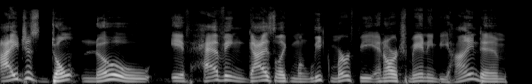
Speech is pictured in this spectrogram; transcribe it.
i just don't know if having guys like Maalik Murphy and Arch Manning behind him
